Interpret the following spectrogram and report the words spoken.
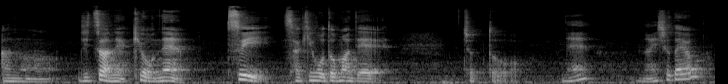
あの実はね今日ねつい先ほどまでちょっとね内緒だよ。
